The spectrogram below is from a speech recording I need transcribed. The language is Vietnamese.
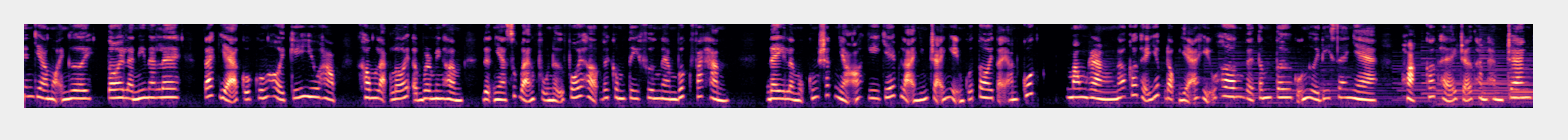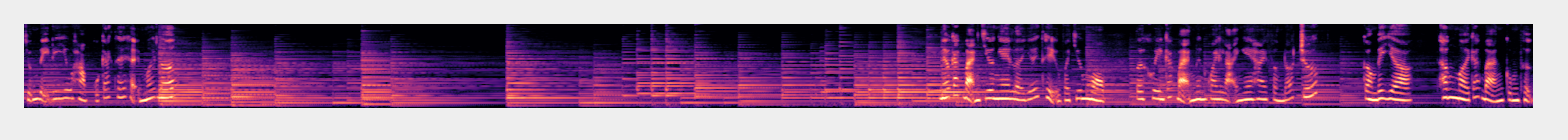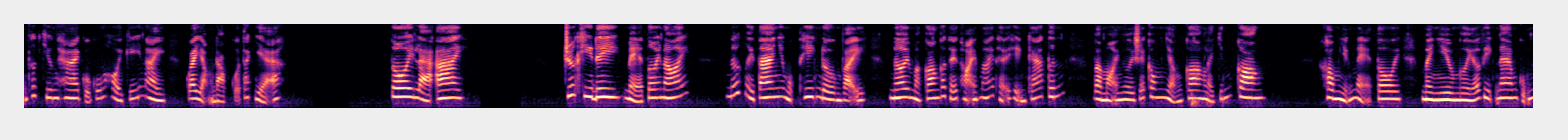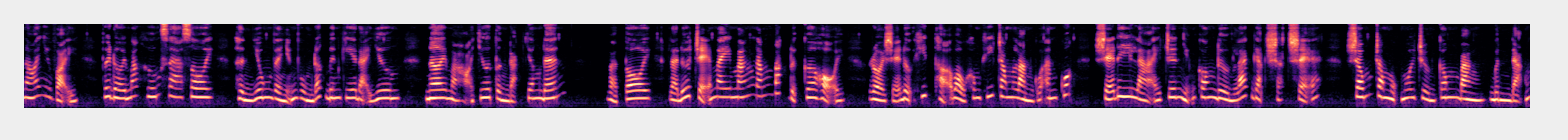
Xin chào mọi người, tôi là Nina Lê, tác giả của cuốn hồi ký du học Không lạc lối ở Birmingham được nhà xuất bản Phụ nữ phối hợp với công ty Phương Nam Book phát hành. Đây là một cuốn sách nhỏ ghi chép lại những trải nghiệm của tôi tại Anh Quốc. Mong rằng nó có thể giúp độc giả hiểu hơn về tâm tư của người đi xa nhà hoặc có thể trở thành hành trang chuẩn bị đi du học của các thế hệ mới lớn. Nếu các bạn chưa nghe lời giới thiệu và chương 1, tôi khuyên các bạn nên quay lại nghe hai phần đó trước. Còn bây giờ, thân mời các bạn cùng thưởng thức chương 2 của cuốn hồi ký này qua giọng đọc của tác giả. Tôi là ai? Trước khi đi, mẹ tôi nói, nước người ta như một thiên đường vậy, nơi mà con có thể thoải mái thể hiện cá tính và mọi người sẽ công nhận con là chính con không những mẹ tôi mà nhiều người ở Việt Nam cũng nói như vậy, với đôi mắt hướng xa xôi, hình dung về những vùng đất bên kia đại dương, nơi mà họ chưa từng đặt chân đến. Và tôi là đứa trẻ may mắn nắm bắt được cơ hội, rồi sẽ được hít thở bầu không khí trong lành của Anh quốc, sẽ đi lại trên những con đường lát gạch sạch sẽ, sống trong một môi trường công bằng, bình đẳng.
